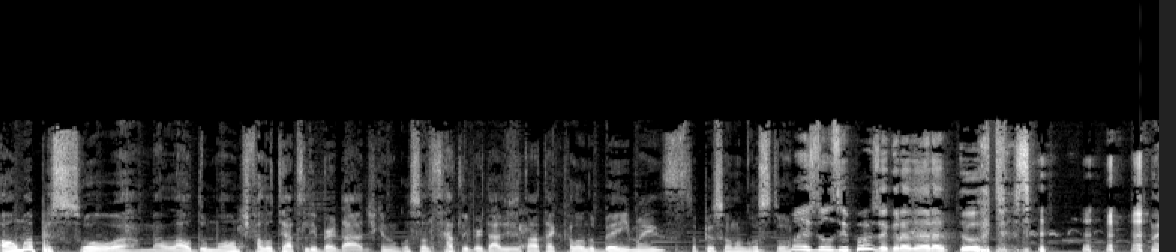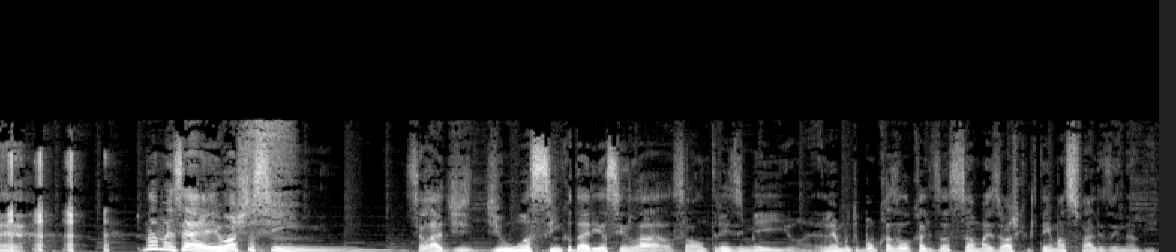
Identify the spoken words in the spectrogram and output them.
Ó, uma pessoa, Malau do Monte, falou Teatro Liberdade, que não gostou do Teatro Liberdade. A gente tava até falando bem, mas a pessoa não gostou. Mas não se pode agradar a todos. É. Não, mas é, eu acho assim. Sei lá, de, de 1 a 5 daria assim lá, sei lá, um 3,5. Ele é muito bom por causa da localização, mas eu acho que ele tem umas falhas ainda ali.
